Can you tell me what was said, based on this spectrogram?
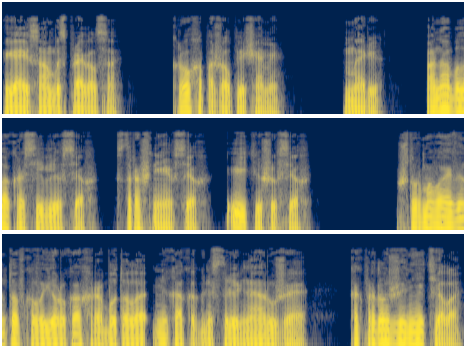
«Я и сам бы справился». Кроха пожал плечами. Мэри. Она была красивее всех, страшнее всех и тише всех. Штурмовая винтовка в ее руках работала не как огнестрельное оружие, как продолжение тела.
